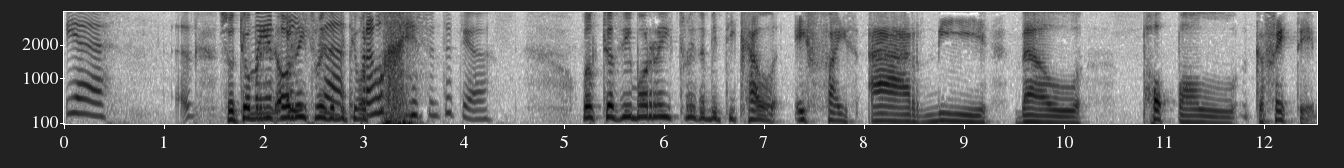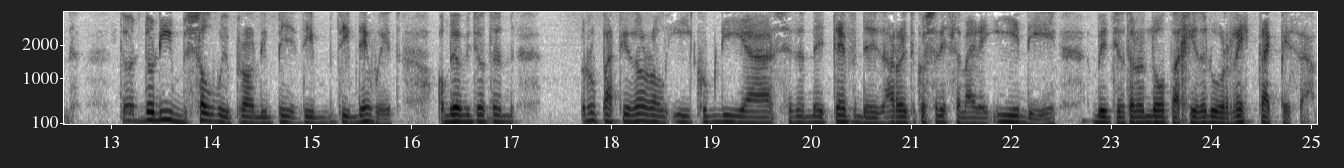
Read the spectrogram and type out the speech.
Ie, yeah. So diolch yn o reidrwydd yn mynd i... Brawchus yn dydio. Wel, diolch ddim o'r reidrwydd yn mynd i cael effaith ar ni fel pobl gyffredin. No'n ni'n sylwi bron i ddim, ddim newid, ond mae'n mynd i fod yn rhywbeth diddorol i cwmnïa sydd yn neud defnydd a roed y gwasanaethau mae i ni mynd i fod yn anoddach iddyn nhw redag pethau.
